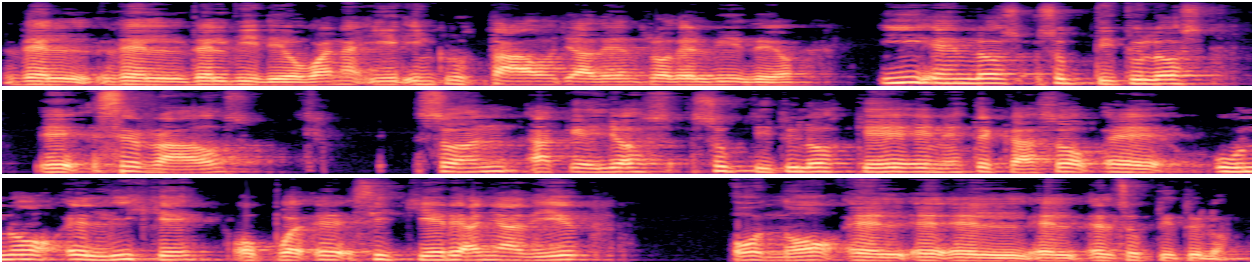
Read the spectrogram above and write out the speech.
del, del, del video, van a ir incrustados ya dentro del video. Y en los subtítulos eh, cerrados son aquellos subtítulos que en este caso eh, uno elige o puede, eh, si quiere añadir o no el, subtítulo.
